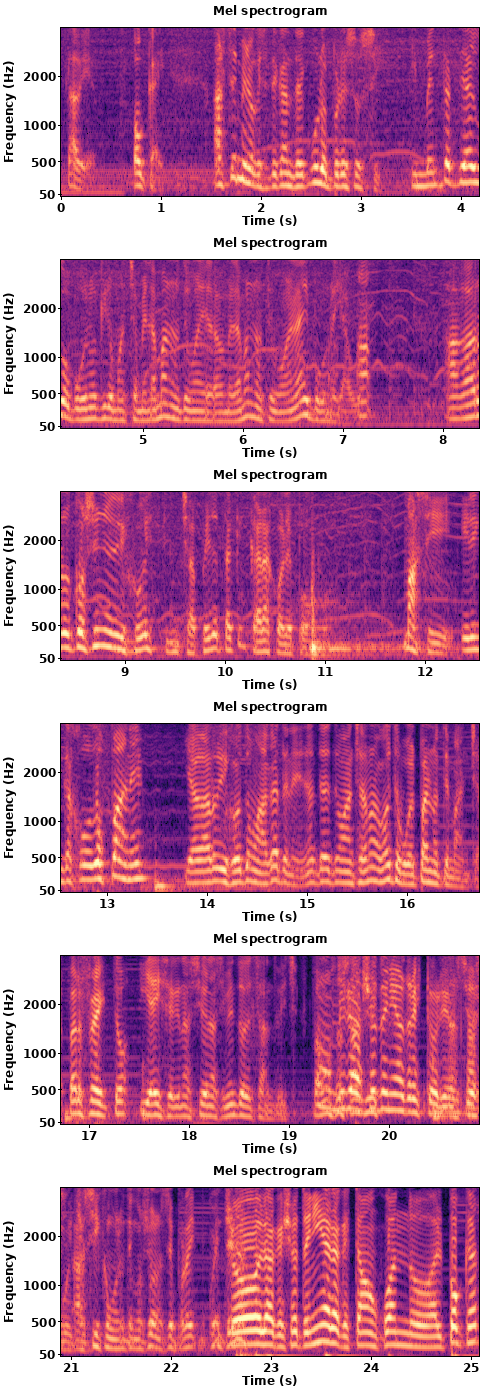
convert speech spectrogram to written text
Está bien, ok. Haceme lo que se te cante el culo, pero eso sí. Inventate algo porque no quiero mancharme la mano, no tengo ganas de lavarme la mano, no tengo ganas de nadie porque no hay agua. Agarró el cocinero y dijo, este hincha pelota, ¿qué carajo le pongo? Más sí. Y le encajó dos panes y agarró y dijo, toma, acá tenés, no te manchar la mano con esto porque el pan no te mancha. Perfecto. Y ahí se nació el nacimiento del sándwich. No, Famoso mira, yo tenía otra historia sándwich. así como lo tengo yo, no sé, por ahí. cuéntenos. Yo la que yo tenía era que estaban jugando al póker,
